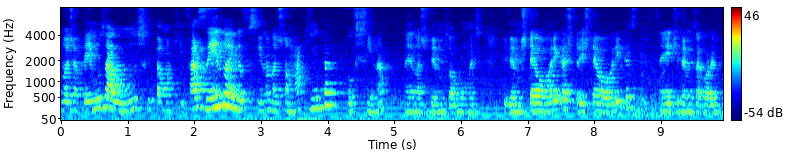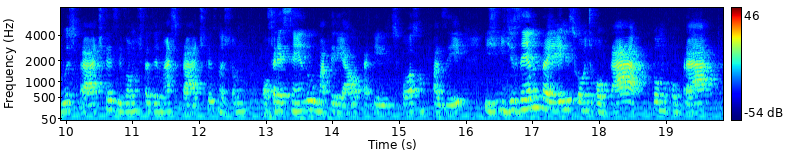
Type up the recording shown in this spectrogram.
Nós já temos alunos que estão aqui fazendo ainda oficina, nós estamos na quinta oficina, né? nós tivemos algumas, tivemos teóricas, três teóricas, né? e tivemos agora as duas práticas e vamos fazer mais práticas, nós estamos oferecendo o material para que eles possam fazer e, e dizendo para eles onde comprar, como comprar,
